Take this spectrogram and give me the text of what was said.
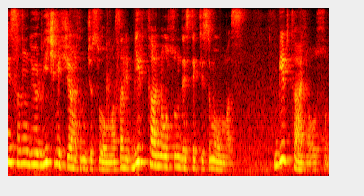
insanın diyorum hiç mi hiç yardımcısı olmaz? Hani bir tane olsun destekçisi mi olmaz? Bir tane olsun.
